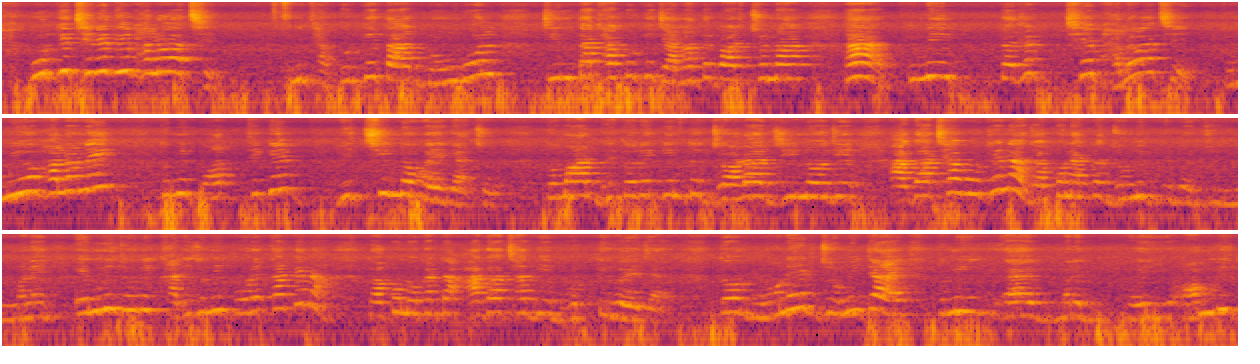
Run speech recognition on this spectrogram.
ঠাকুরকে ছেড়ে দিয়ে ভালো আছে? তুমি ঠাকুরকে তার মঙ্গল চিন্তা ঠাকুরকে জানাতে পারছ না। হ্যাঁ তুমি তাহলে সে ভালো আছে? তুমিও ভালো নেই? তুমি পথ থেকে বিচ্ছিন্ন হয়ে গেছো। তোমার ভিতরে কিন্তু জরা জীর্ণ যে আগাছা ওঠে না, যখন একটা জমি মানে এমনি জমি খালি জমি পড়ে থাকে না, তখন ওখানটা আগাছা দিয়ে ভর্তি হয়ে যায়। তো মনের জমিটায় তুমি মানে ওই অমৃত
